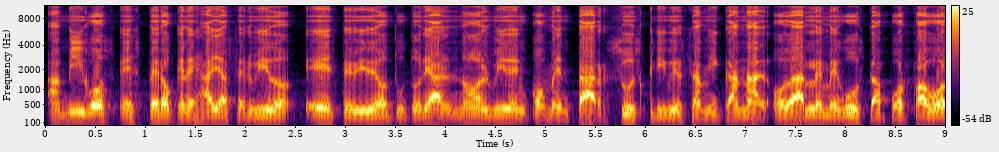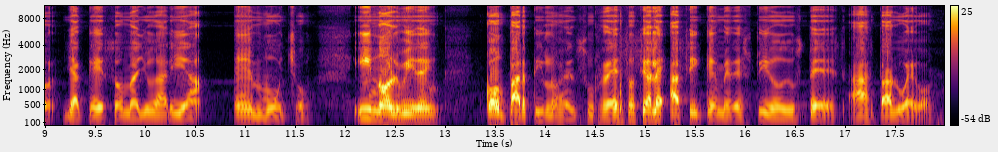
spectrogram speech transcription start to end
amigos, espero que les haya servido este video tutorial. No olviden comentar, suscribirse a mi canal o darle me gusta, por favor, ya que eso me ayudaría en mucho. Y no olviden compartirlos en sus redes sociales. Así que me despido de ustedes. Hasta luego.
